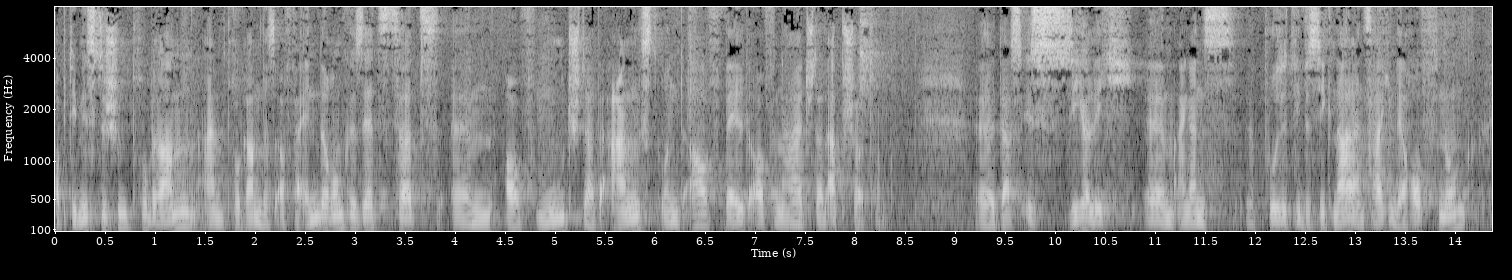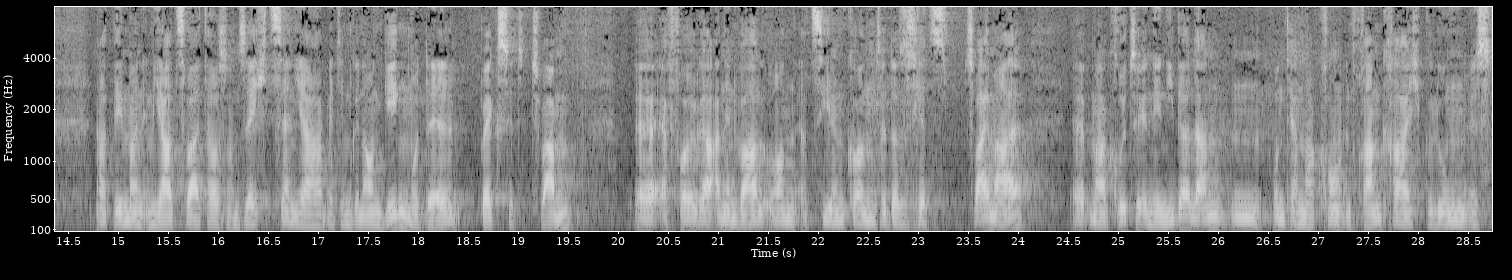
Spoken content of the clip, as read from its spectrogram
optimistischen Programm, einem Programm, das auf Veränderung gesetzt hat, ähm, auf Mut statt Angst und auf Weltoffenheit statt Abschottung. Äh, das ist sicherlich ähm, ein ganz positives Signal, ein Zeichen der Hoffnung, nachdem man im Jahr 2016 ja mit dem genauen Gegenmodell Brexit Trump äh, Erfolge an den Wahlurnen erzielen konnte, dass es jetzt zweimal äh, Mark Rutte in den Niederlanden und Herrn Macron in Frankreich gelungen ist,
